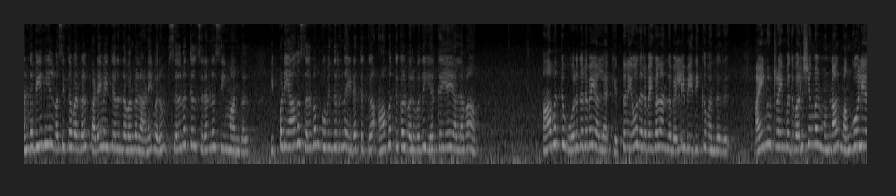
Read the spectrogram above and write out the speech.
அந்த வீதியில் வசித்தவர்கள் கடை வைத்திருந்தவர்கள் அனைவரும் செல்வத்தில் சிறந்த சீமான்கள். இப்படியாக செல்வம் குவிந்திருந்த இடத்துக்கு ஆபத்துகள் வருவது இயற்கையே அல்லவா? ஆபத்து ஒரு தடவை அல்ல எத்தனையோ தடவைகள் அந்த வெள்ளி வீதிக்கு வந்தது. ஐநூற்றி ஐம்பது வருஷங்கள் முன்னால் மங்கோலிய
